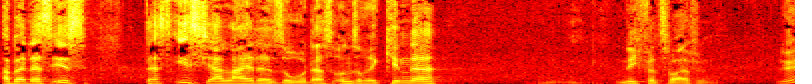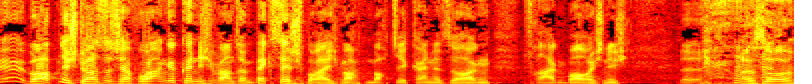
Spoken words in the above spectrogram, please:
Aber das ist, das ist ja leider so, dass unsere Kinder nicht verzweifeln. Nö, überhaupt nicht. Du hast es ja vorher angekündigt. Wir waren so im Backstage-Bereich. Macht, macht dir keine Sorgen. Fragen brauche ich nicht. Ach so.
